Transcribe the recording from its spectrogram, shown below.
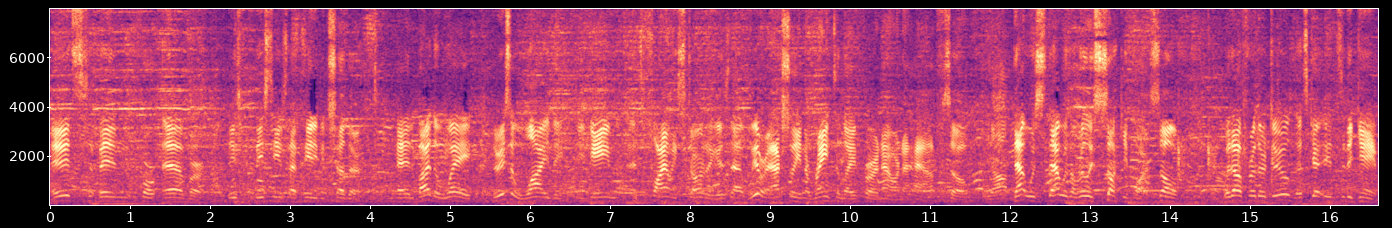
It's been forever. These these teams have hated each other. And by the way, the reason why the, the game is finally starting is that we were actually in a rain delay for an hour and a half. So that was that was a really sucky part. So without further ado, let's get into the game.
